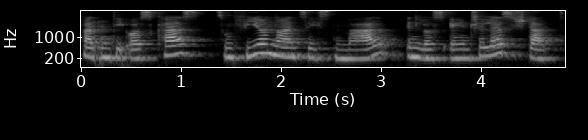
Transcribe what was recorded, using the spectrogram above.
fanden die Oscars zum 94. Mal in Los Angeles statt.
